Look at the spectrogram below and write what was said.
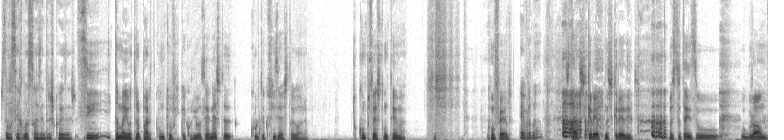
Estabelecer relações entre as coisas. Sim, e também outra parte com que eu fiquei curioso é nesta curta que fizeste agora, tu compuseste um tema. Confere. É verdade. Está discreto nos créditos. Mas tu tens o, o ground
